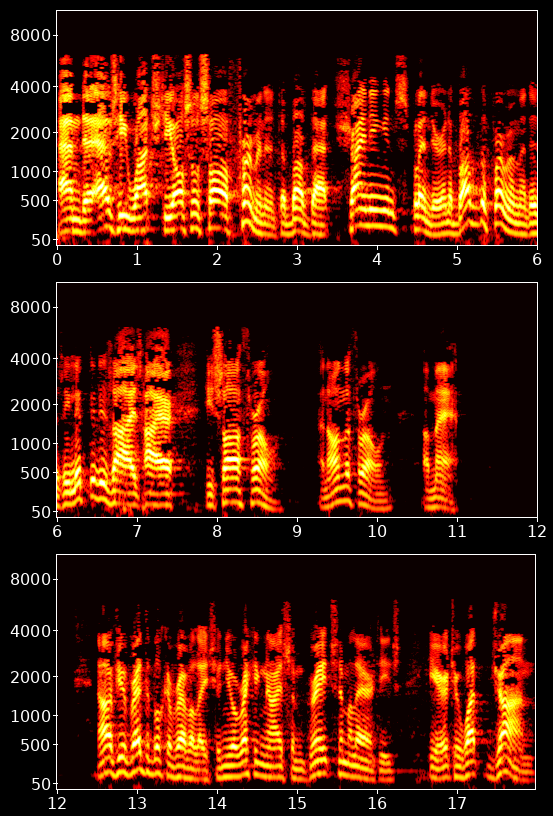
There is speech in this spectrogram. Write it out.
And uh, as he watched, he also saw a firmament above that, shining in splendor. And above the firmament, as he lifted his eyes higher, he saw a throne. And on the throne, a man. Now, if you've read the book of Revelation, you'll recognize some great similarities here to what John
